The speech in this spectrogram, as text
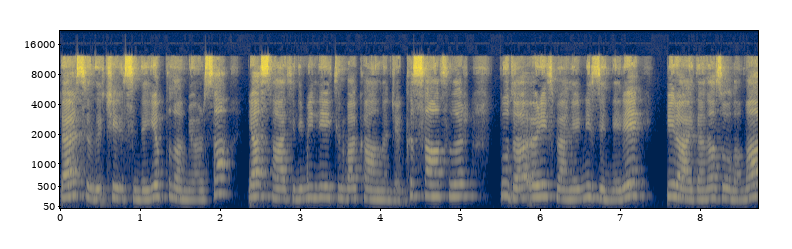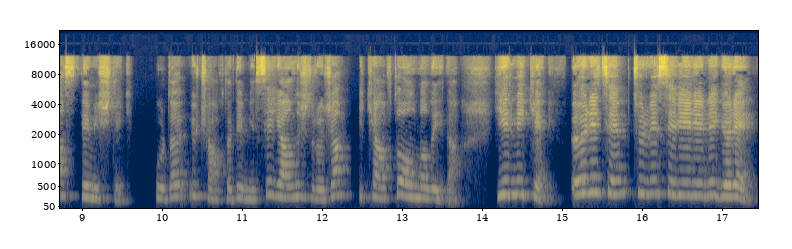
ders yılı içerisinde yapılamıyorsa yaz tatili Milli Eğitim Bakanlığı'nca kısaltılır. Bu da öğretmenlerin izinleri bir aydan az olamaz demiştik. Burada 3 hafta demesi yanlıştır hocam. 2 hafta olmalıydı. 22. Öğretim tür ve seviyelerine göre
